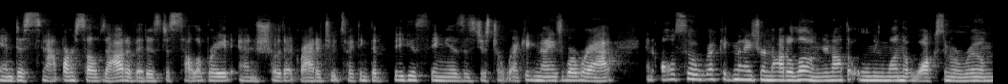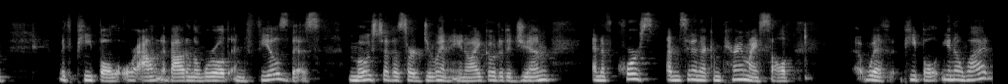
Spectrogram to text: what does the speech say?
And to snap ourselves out of it is to celebrate and show that gratitude. So I think the biggest thing is is just to recognize where we're at and also recognize you're not alone. You're not the only one that walks in a room with people or out and about in the world and feels this. Most of us are doing it. You know, I go to the gym and of course I'm sitting there comparing myself with people. You know what?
